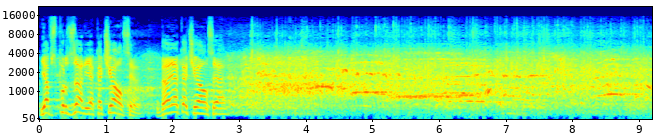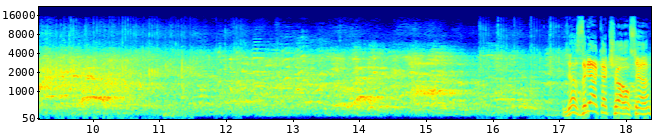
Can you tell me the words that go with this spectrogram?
Я в спортзале, я качался. Да, я качался. Я зря качался.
